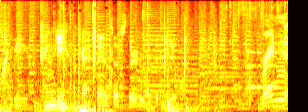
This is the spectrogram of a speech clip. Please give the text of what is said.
Fine, B. Tringy. Okay. ancestor who went to India. Brayden,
